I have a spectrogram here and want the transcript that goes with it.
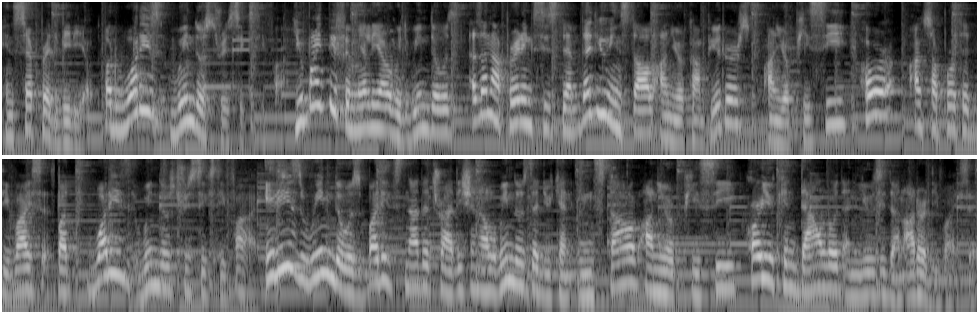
in separate video. But what is Windows 365? You might be familiar with Windows as an operating system that you install on your computers, on your PC, or on supported devices. But what is Windows 365? It is Windows, but it's not a traditional Windows that you can install on your PC or you can download and use it on other devices.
